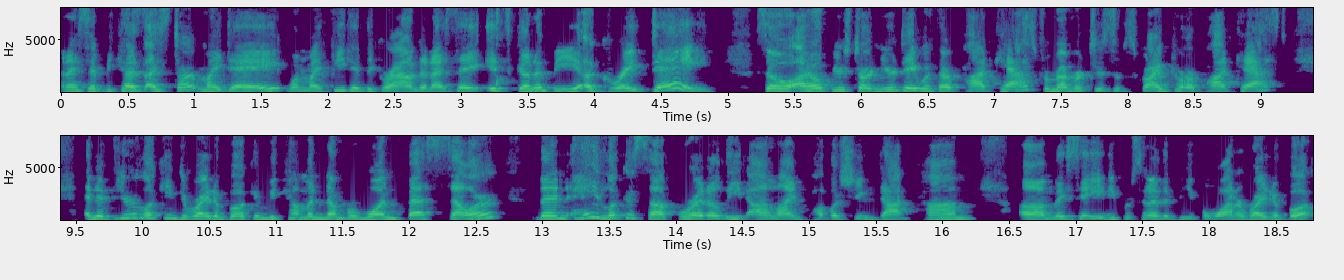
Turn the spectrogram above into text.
And I said, because I start my day when my feet hit the ground and I say, it's going to be a great day. So I hope you're starting your day with our podcast. Remember to subscribe to our podcast. And if you're looking to write a book and become a number one bestseller, then hey, look us up. We're at eliteonlinepublishing.com. Um, they say 80% of the people want to write a book.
